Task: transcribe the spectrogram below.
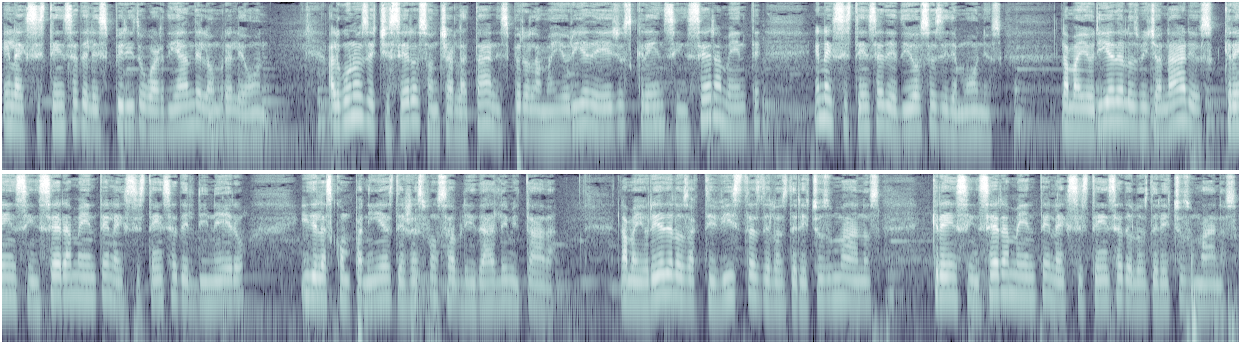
en la existencia del espíritu guardián del hombre león. Algunos hechiceros son charlatanes, pero la mayoría de ellos creen sinceramente en la existencia de dioses y demonios. La mayoría de los millonarios creen sinceramente en la existencia del dinero y de las compañías de responsabilidad limitada. La mayoría de los activistas de los derechos humanos creen sinceramente en la existencia de los derechos humanos.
